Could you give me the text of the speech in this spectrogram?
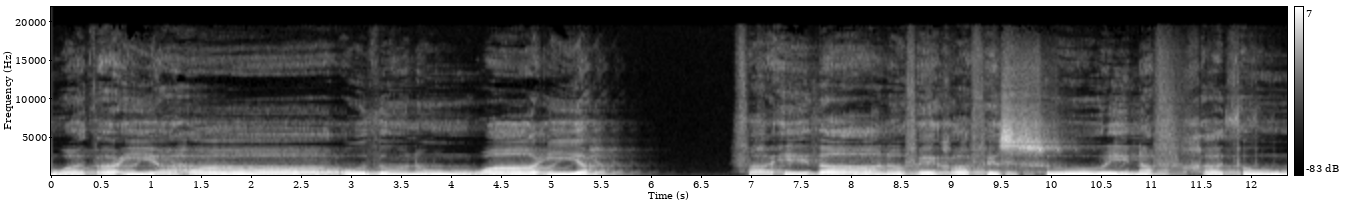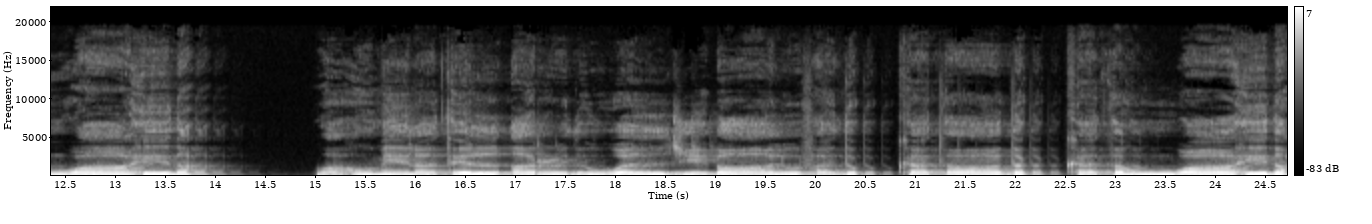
وتعيها أذن واعية فإذا نفخ في السور نفخ نفخة واحدة وهملت الأرض والجبال فدكتا دكة واحدة.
